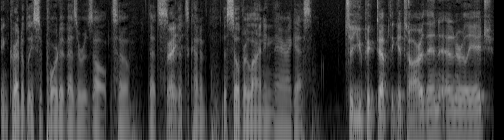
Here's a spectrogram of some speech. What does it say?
incredibly supportive as a result. So that's right. that's kind of the silver lining there, I guess. So you picked up the guitar then at an early age.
